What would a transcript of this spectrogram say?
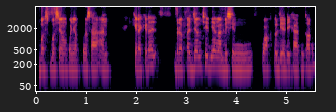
bos-bos yang punya perusahaan. Kira-kira berapa jam sih dia ngabisin waktu dia di kantor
